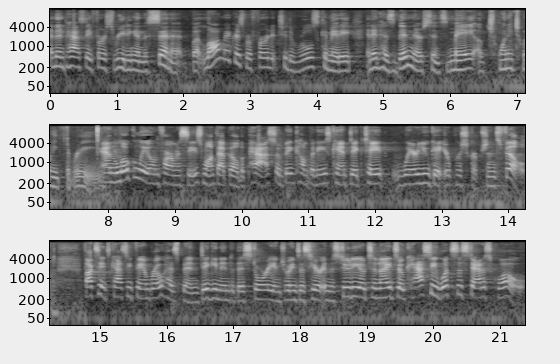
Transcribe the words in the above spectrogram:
and then passed a first reading in the Senate. But lawmakers referred it to the Rules Committee, and it has been there since May of 2023. And locally owned pharmacies want that bill to pass so big companies can't dictate where you get your prescriptions filled. Fox 8's Cassie Fambro has been digging into this story and joins us here in the studio tonight. So, Cassie, what's the status quo?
